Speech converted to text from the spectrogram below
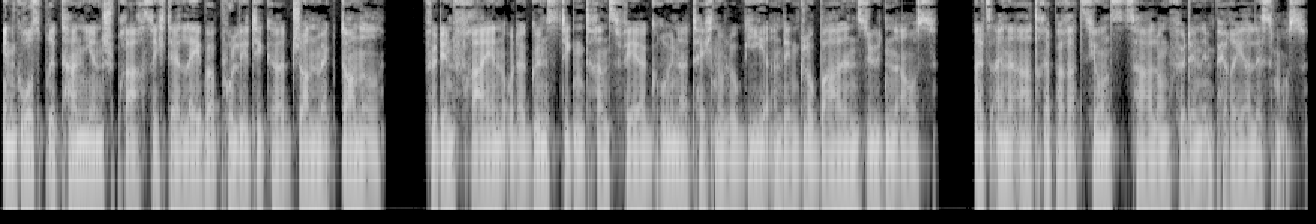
In Großbritannien sprach sich der Labour-Politiker John McDonnell für den freien oder günstigen Transfer grüner Technologie an den globalen Süden aus, als eine Art Reparationszahlung für den Imperialismus.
